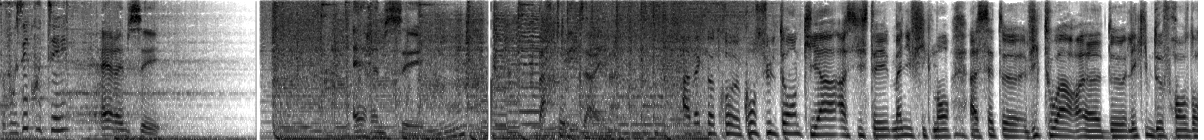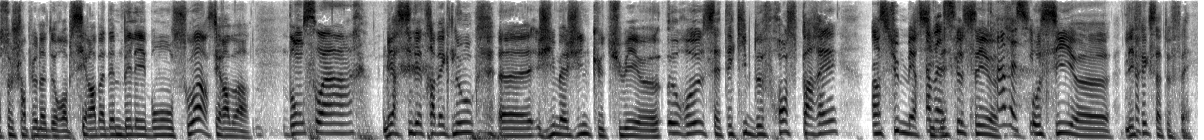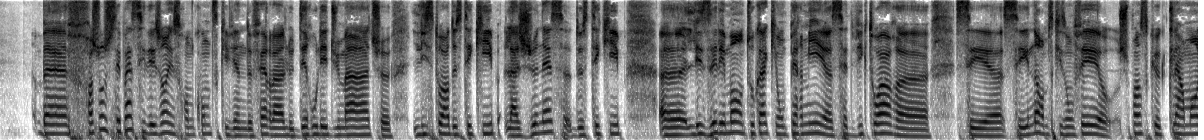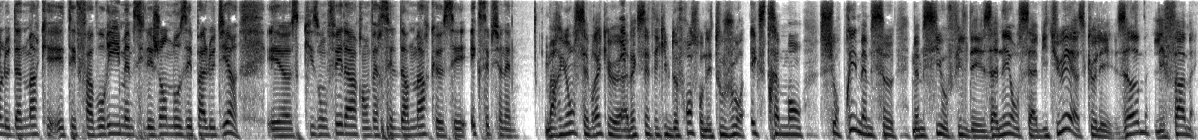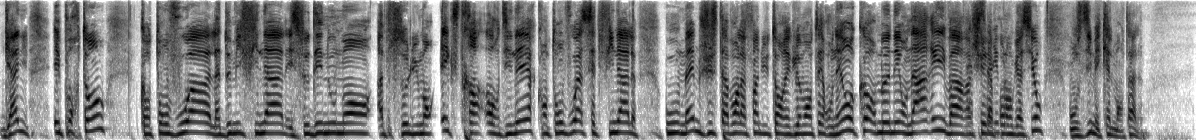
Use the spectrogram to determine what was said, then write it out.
Vous écoutez RMC. RMC. Bartoli Time. avec notre consultante qui a assisté magnifiquement à cette euh, victoire euh, de l'équipe de France dans ce championnat d'Europe. Siraba Dembélé, bonsoir Siraba. Bonsoir. Merci d'être avec nous. Euh, J'imagine que tu es heureux. Cette équipe de France paraît insubmersible. Est-ce que c'est euh, aussi euh, l'effet que ça te fait Ben, franchement, je sais pas si les gens ils se rendent compte ce qu'ils viennent de faire là, le déroulé du match, euh, l'histoire de cette équipe, la jeunesse de cette équipe, euh, les éléments en tout cas qui ont permis cette victoire. euh, c'est euh, c'est énorme ce qu'ils ont fait. Je pense que clairement le Danemark était favori, même si les gens n'osaient pas le dire. Et euh, ce qu'ils ont fait là, renverser le Danemark, c'est exceptionnel. Marion, c'est vrai qu'avec cette équipe de France, on est toujours extrêmement surpris, même, ce, même si au fil des années, on s'est habitué à ce que les hommes, les femmes gagnent. Et pourtant, quand on voit la demi-finale et ce dénouement absolument extraordinaire, quand on voit cette finale où même juste avant la fin du temps réglementaire, on est encore mené, on arrive à arracher la prolongation, on se dit mais quel mental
